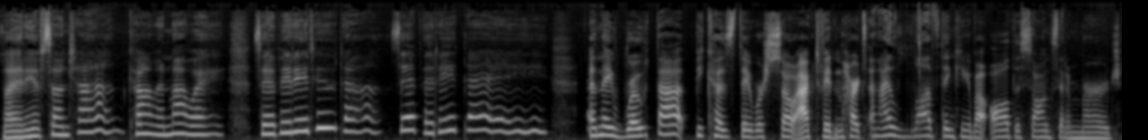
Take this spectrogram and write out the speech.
Plenty of sunshine coming my way. Zippity doo dah zippity day. And they wrote that because they were so activated in the hearts. And i love thinking about all the songs that emerge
